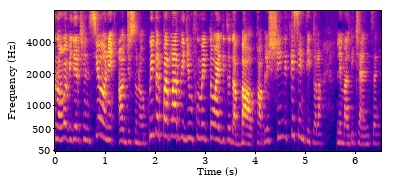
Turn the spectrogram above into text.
nuova video recensione. Oggi sono qui per parlarvi di un fumetto edito da Bao Publishing che si intitola Le maldicenze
